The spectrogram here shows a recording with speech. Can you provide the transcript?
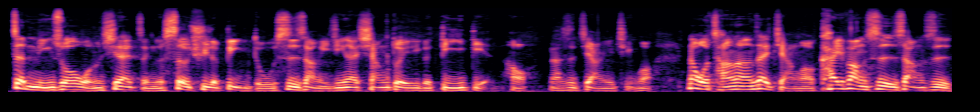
证明说，我们现在整个社区的病毒事实上已经在相对一个低点，哈，那是这样一个情况。那我常常在讲哦，开放事实上是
